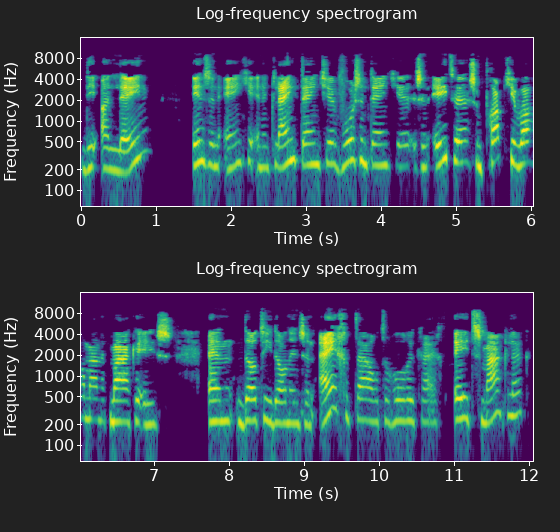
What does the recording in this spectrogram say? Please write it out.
die alleen in zijn eentje, in een klein tentje, voor zijn tentje, zijn eten, zijn prakje warm aan het maken is. En dat hij dan in zijn eigen taal te horen krijgt: eet smakelijk.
